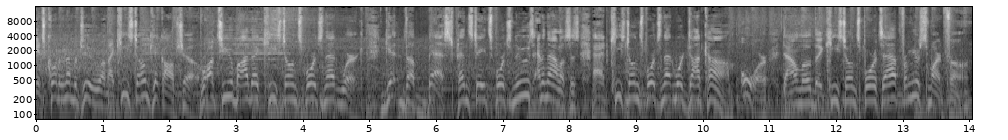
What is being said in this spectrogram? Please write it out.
It's quarter number two on the Keystone Kickoff Show, brought to you by the Keystone Sports Network. Get the best Penn State sports news and analysis at KeystonesportsNetwork.com or download the Keystone Sports app from your smartphone.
